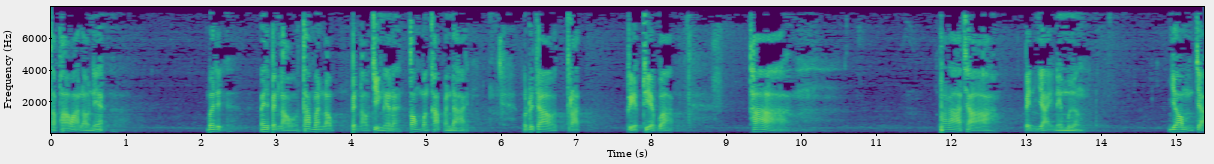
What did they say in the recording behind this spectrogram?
สภาวะเราเนี่ยไม่ได้ไม่ได้เป็นเรา ถ้ามันเราเป็นเราจริงเนี่ยนะต้องบังคับมันได้ พระพุทธเจ้าตรัสเปรียบเทียบว่าถ้าพระราชาเป็นใหญ่ในเมือง ย่อมจะ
